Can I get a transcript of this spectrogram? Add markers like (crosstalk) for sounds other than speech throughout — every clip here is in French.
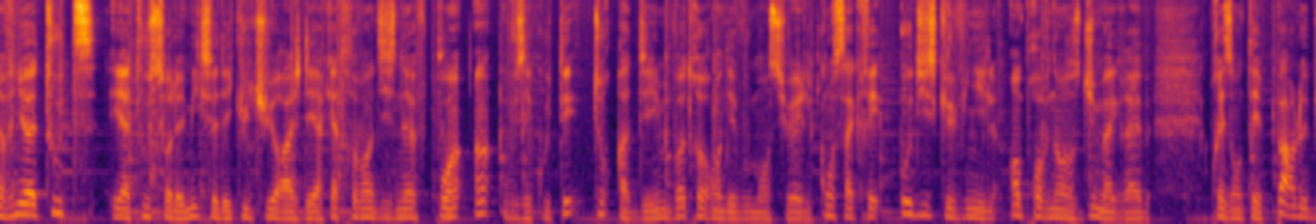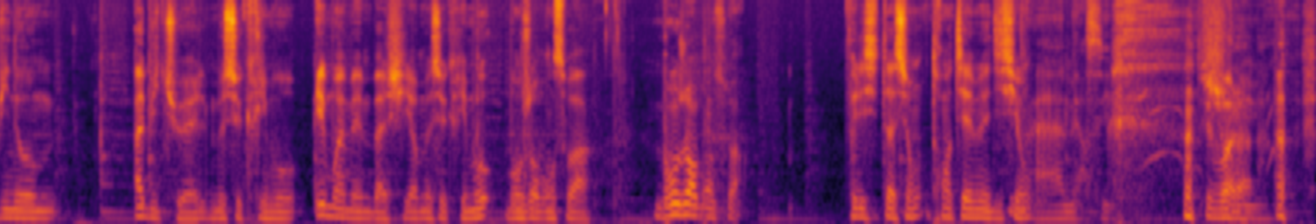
Bienvenue à toutes et à tous sur le mix des cultures HDR 99.1. Vous écoutez Tourkadim, votre rendez-vous mensuel consacré au disque vinyle en provenance du Maghreb, présenté par le binôme habituel, Monsieur Crimo et moi-même Bachir. Monsieur Crimo, bonjour, bonsoir. Bonjour, bonsoir. Félicitations, 30e édition. Ah, merci. (laughs) voilà.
